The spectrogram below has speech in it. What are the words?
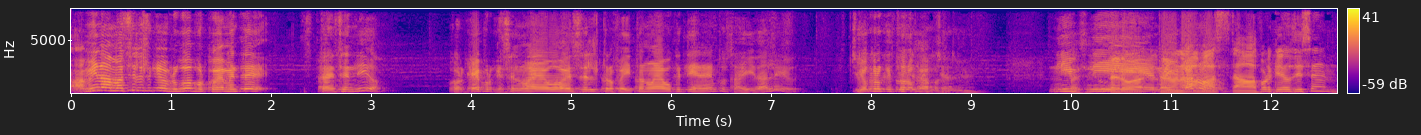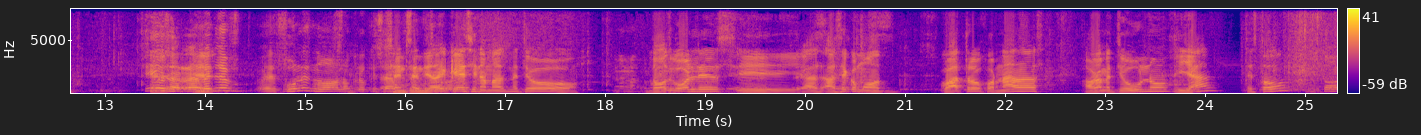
A mí nada más él es el que me preocupa porque obviamente está encendido. ¿Por qué? Porque es el nuevo, es el trofeito nuevo que tienen, pues ahí dale. Yo creo que esto es lo que va a pasar. Ni, Pues, ni pero el pero nada más, nada más porque ellos dicen. Sí, o sea, El- realmente el Funes no, no creo que sea. Se encendió de qué si nada más metió dos goles y ha- hace como cuatro jornadas, ahora metió uno y ya, es todo. Es todo.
